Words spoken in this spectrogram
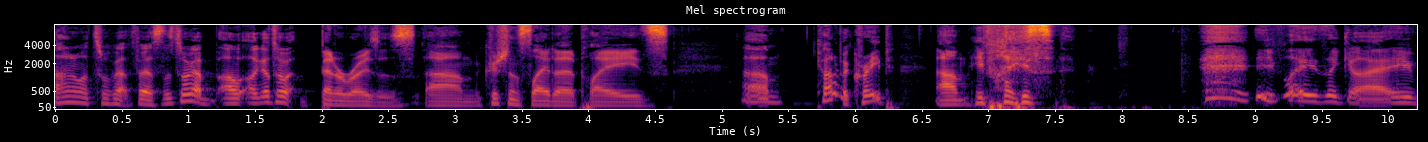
I don't know what to talk about first. Let's talk about. I'll, I'll go talk about Bed of Roses. Um, Christian Slater plays um, kind of a creep. Um, he plays. He plays a guy who,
